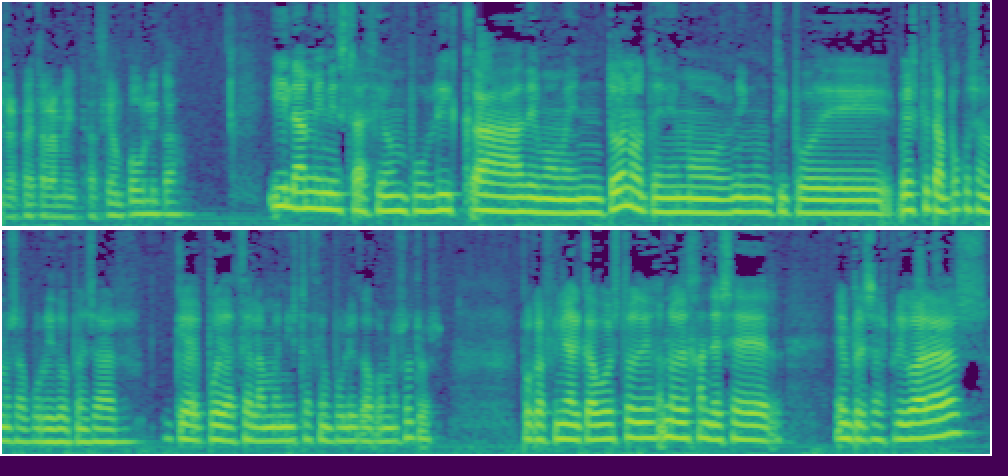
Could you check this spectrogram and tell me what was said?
respecto a la administración pública, Y la administración pública, de momento, no tenemos ningún tipo de. Es que tampoco se nos ha ocurrido pensar qué puede hacer la administración pública por nosotros. Porque al fin y al cabo, esto de- no dejan de ser empresas privadas,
